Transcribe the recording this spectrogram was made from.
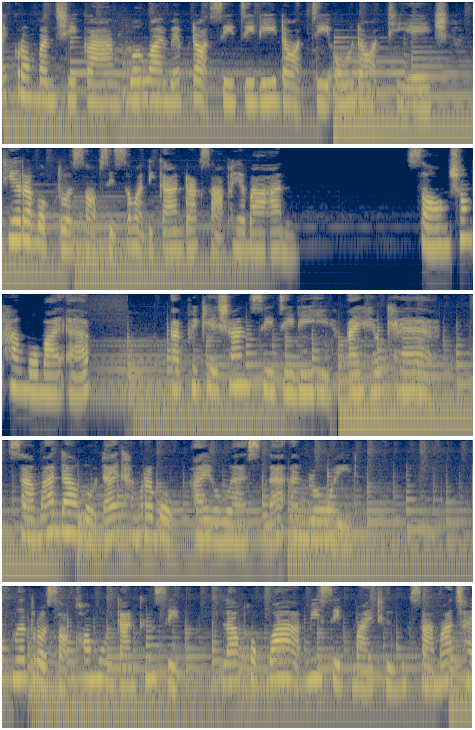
ต์กรมบัญชีกลาง www.cgd.go.th ที่ระบบตรวจสอบสิทธิสวัสดิการรักษาพยาบาล 2. ช่องทางโมบายแอปแอปพลิเคชัน CGD iHealthcare สามารถดาวน์โหลดได้ทั้งระบบ iOS และ Android มื่อตรวจสอบข้อมูลการขึ้นสิทธิ์ แล้วพบว่ามีสิทธิ์หมายถึงสามารถใช้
